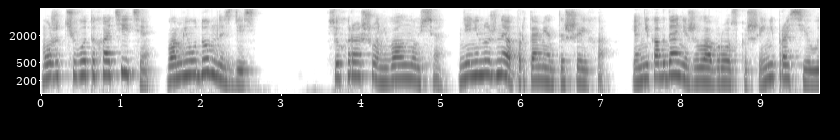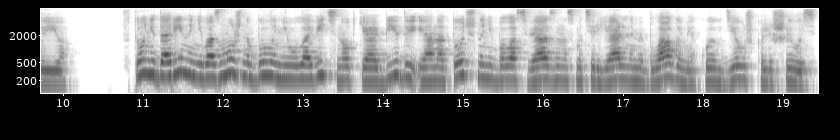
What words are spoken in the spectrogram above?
Может, чего-то хотите? Вам неудобно здесь?» «Все хорошо, не волнуйся. Мне не нужны апартаменты шейха. Я никогда не жила в роскоши и не просила ее. В тоне Дарины невозможно было не уловить нотки обиды, и она точно не была связана с материальными благами, коих девушка лишилась.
